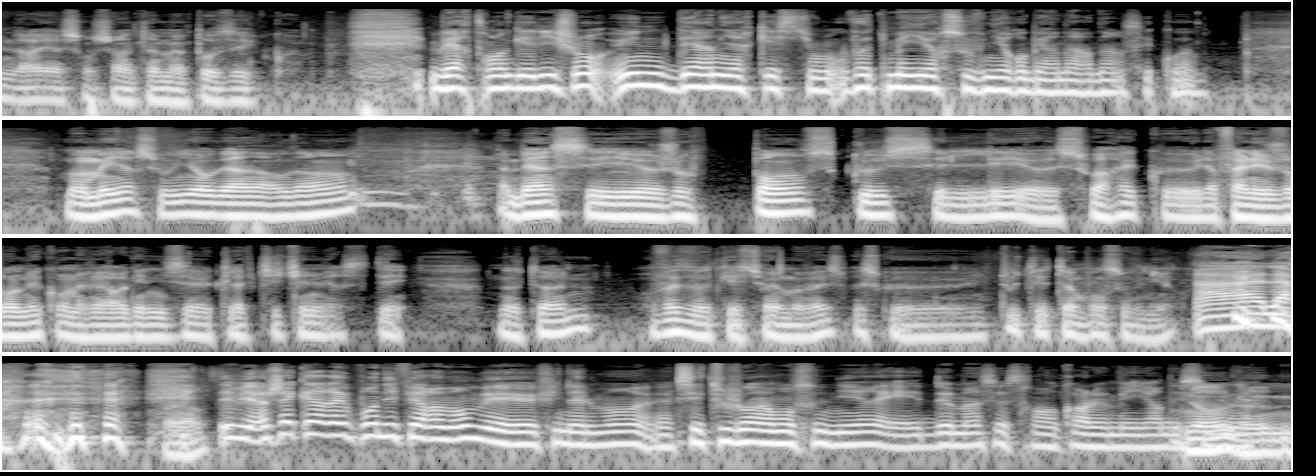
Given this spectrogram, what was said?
une variation sur un thème imposé. Bertrand Galichon, une dernière question. Votre meilleur souvenir au Bernardin, c'est quoi? Mon meilleur souvenir au Bernardin, eh bien, c'est, euh, je pense que c'est les euh, soirées, que, enfin les journées qu'on avait organisées avec la petite université d'automne. En fait, votre question est mauvaise parce que tout est un bon souvenir. Ah là C'est bien, chacun répond différemment, mais euh, finalement, c'est toujours un bon souvenir et demain, ce sera encore le meilleur des souvenirs. Non,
